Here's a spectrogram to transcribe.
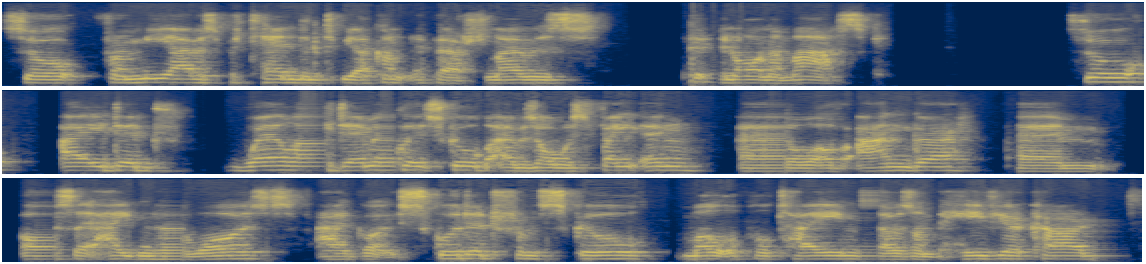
So for me, I was pretending to be a country person. I was putting on a mask. So I did well academically at school, but I was always fighting. I had a lot of anger. Um, obviously hiding who I was. I got excluded from school multiple times. I was on behaviour cards.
